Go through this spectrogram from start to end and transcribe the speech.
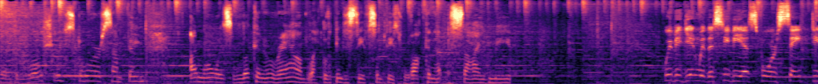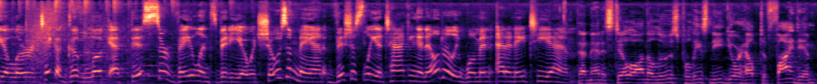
go to the grocery store or something, I'm always looking around, like looking to see if somebody's walking up beside me. We begin with a CBS 4 safety alert. Take a good look at this surveillance video. It shows a man viciously attacking an elderly woman at an ATM. That man is still on the loose. Police need your help to find him.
